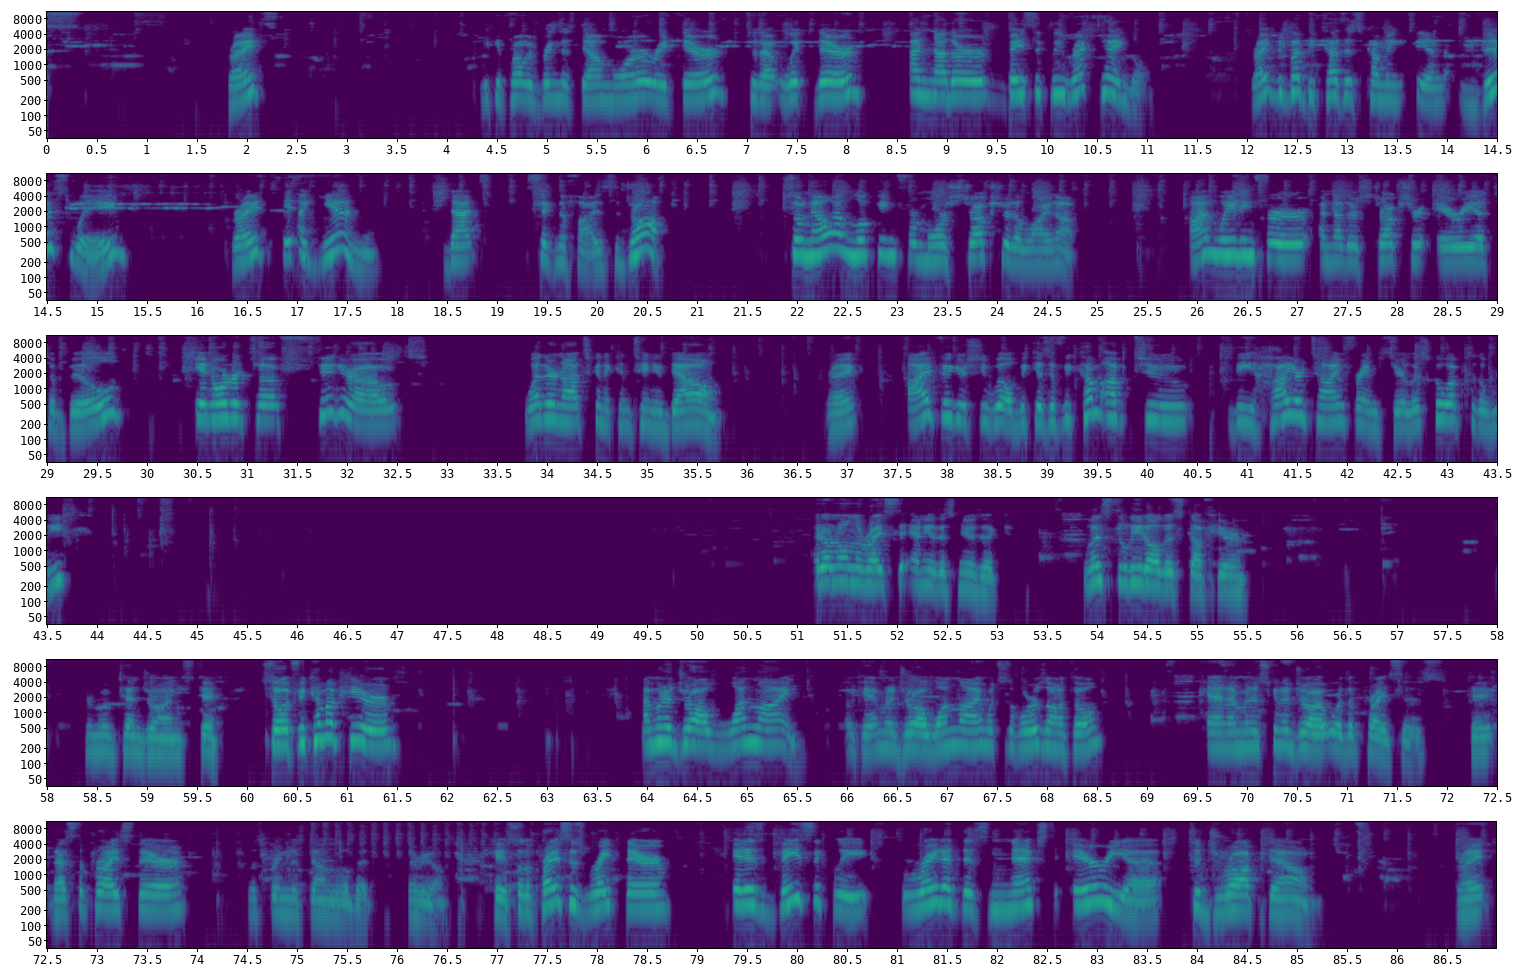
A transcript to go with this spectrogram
right? We could probably bring this down more right there to that wick there. Another basically rectangle, right? But because it's coming in this way, right? It, again, that signifies the drop. So now I'm looking for more structure to line up. I'm waiting for another structure area to build in order to figure out whether or not it's going to continue down, right? I figure she will because if we come up to the higher time frames here, let's go up to the week. I don't own the rights to any of this music. Let's delete all this stuff here. Remove 10 drawings. Okay. So if we come up here, I'm going to draw one line. Okay, I'm going to draw one line, which is a horizontal. And I'm just going to draw it where the price is. Okay, that's the price there. Let's bring this down a little bit. There we go. Okay, so the price is right there. It is basically right at this next area to drop down, right?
